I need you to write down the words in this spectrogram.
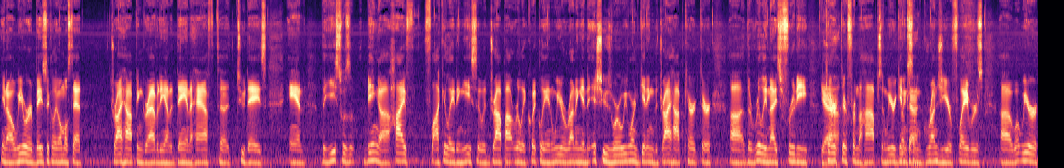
you know, we were basically almost at dry hopping gravity on a day and a half to two days. And the yeast was being a high flocculating yeast, it would drop out really quickly. And we were running into issues where we weren't getting the dry hop character, uh, the really nice fruity Yeah. character from the hops, and we were getting Okay. some grungier flavors. Uh, what we were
